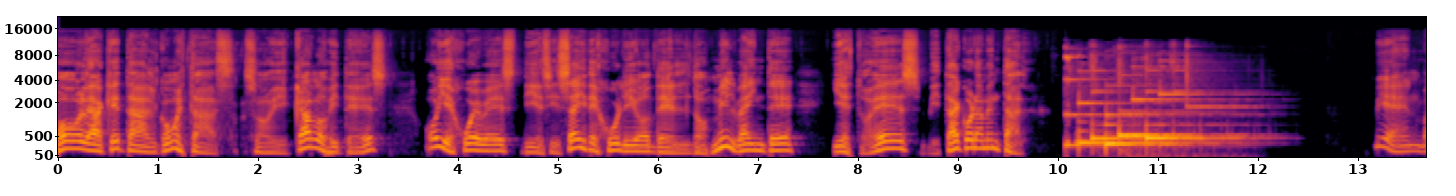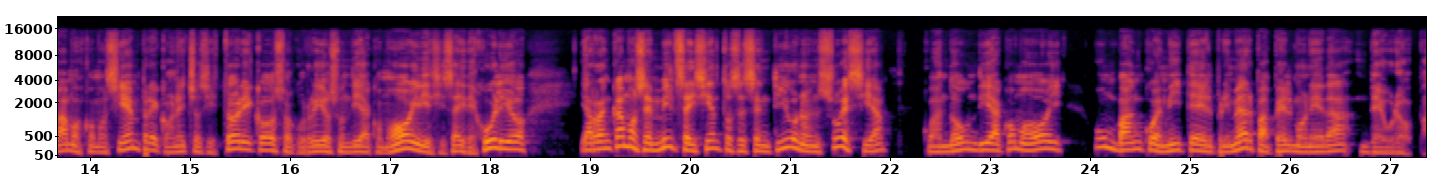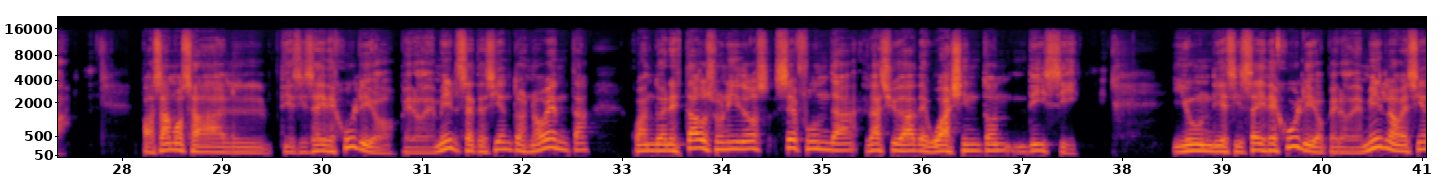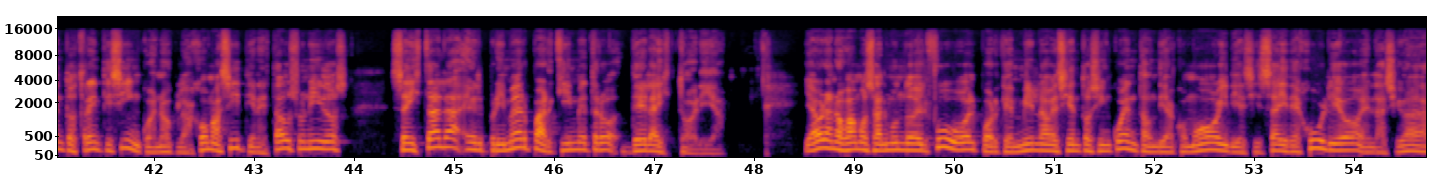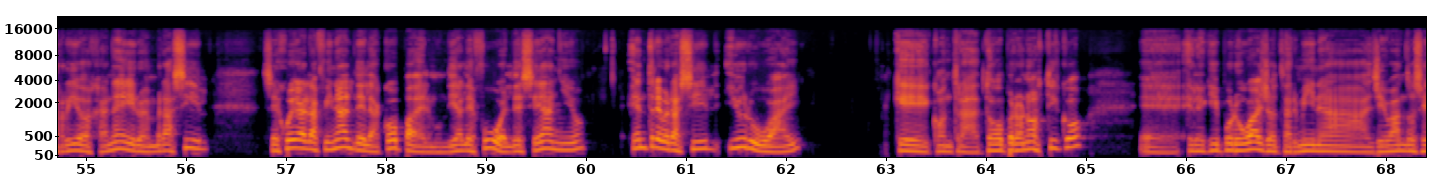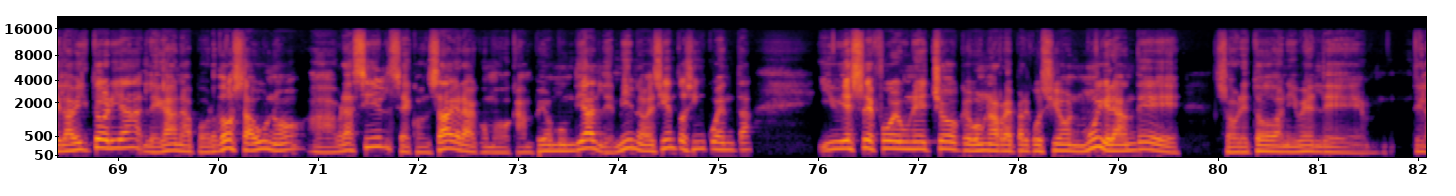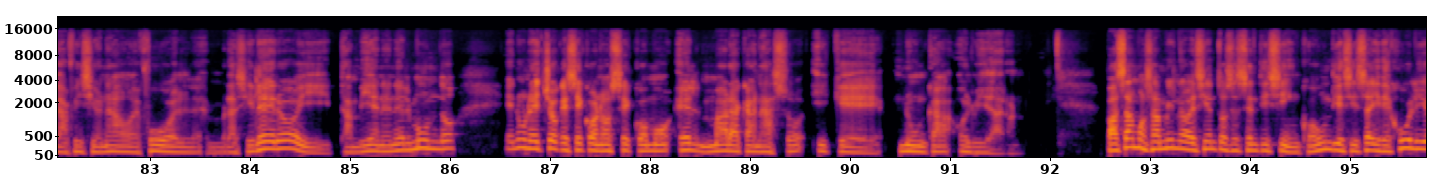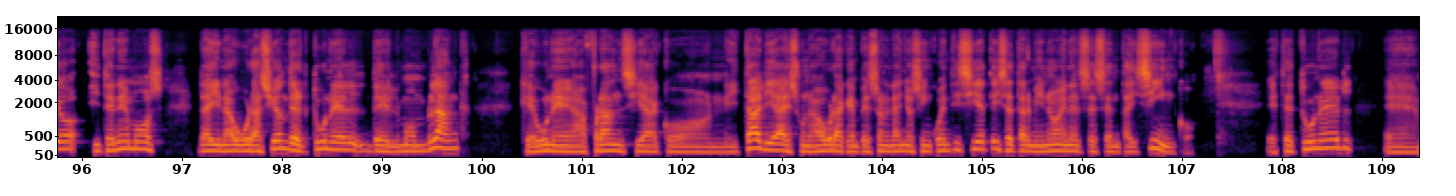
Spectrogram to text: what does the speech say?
Hola, ¿qué tal? ¿Cómo estás? Soy Carlos Vitéz. Hoy es jueves 16 de julio del 2020 y esto es Bitácora Mental. Bien, vamos como siempre con hechos históricos ocurridos un día como hoy, 16 de julio, y arrancamos en 1661 en Suecia, cuando un día como hoy un banco emite el primer papel moneda de Europa. Pasamos al 16 de julio, pero de 1790, cuando en Estados Unidos se funda la ciudad de Washington, D.C. Y un 16 de julio, pero de 1935, en Oklahoma City, en Estados Unidos, se instala el primer parquímetro de la historia. Y ahora nos vamos al mundo del fútbol, porque en 1950, un día como hoy, 16 de julio, en la ciudad de Río de Janeiro, en Brasil, se juega la final de la Copa del Mundial de Fútbol de ese año entre Brasil y Uruguay, que contra todo pronóstico, eh, el equipo uruguayo termina llevándose la victoria, le gana por 2 a 1 a Brasil, se consagra como campeón mundial de 1950 y ese fue un hecho con una repercusión muy grande, sobre todo a nivel de, del aficionado de fútbol brasilero y también en el mundo, en un hecho que se conoce como el Maracanazo y que nunca olvidaron. Pasamos a 1965, un 16 de julio, y tenemos la inauguración del túnel del Mont Blanc, que une a Francia con Italia. Es una obra que empezó en el año 57 y se terminó en el 65. Este túnel eh,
